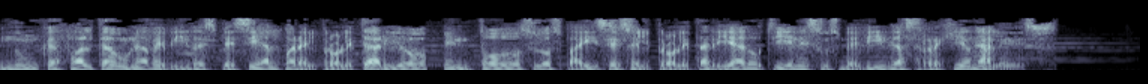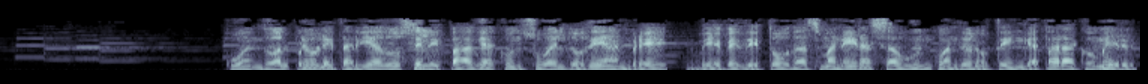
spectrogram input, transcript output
Nunca falta una bebida especial para el proletario, en todos los países el proletariado tiene sus bebidas regionales. Cuando al proletariado se le paga con sueldo de hambre, bebe de todas maneras aun cuando no tenga para comer,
